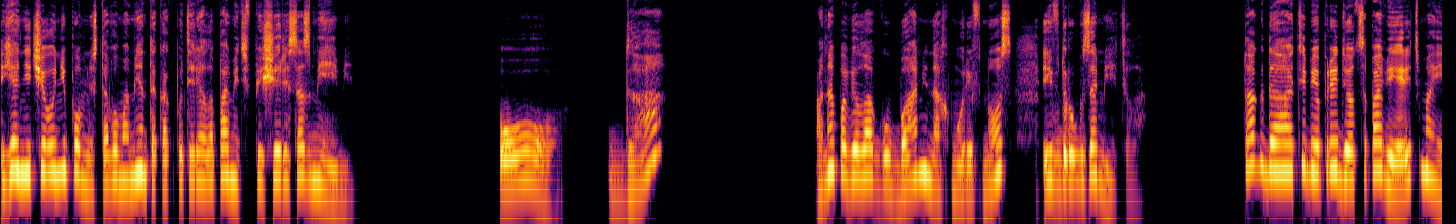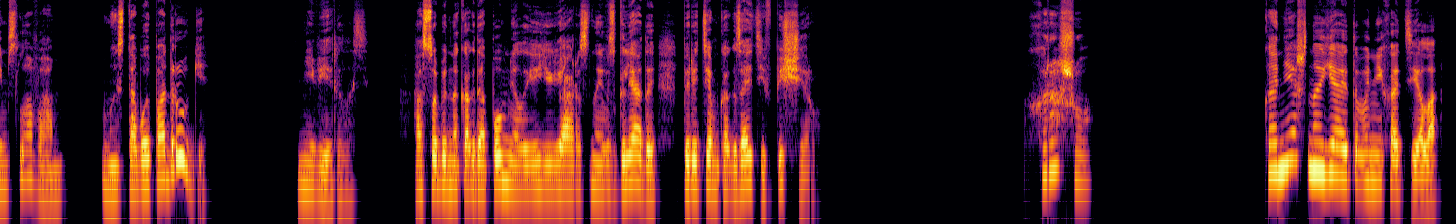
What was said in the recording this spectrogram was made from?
я ничего не помню с того момента, как потеряла память в пещере со змеями». «О, да?» Она повела губами, нахмурив нос, и вдруг заметила. Тогда тебе придется поверить моим словам. Мы с тобой подруги. Не верилась, особенно когда помнила ее яростные взгляды перед тем, как зайти в пещеру. Хорошо. Конечно, я этого не хотела,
